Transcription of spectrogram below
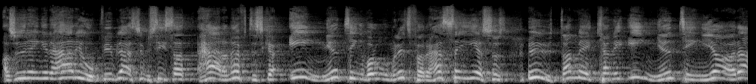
Alltså hur hänger det här ihop? Vi läser precis att efter ska ingenting vara omöjligt för Det Här säger Jesus, utan mig kan ni ingenting göra.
